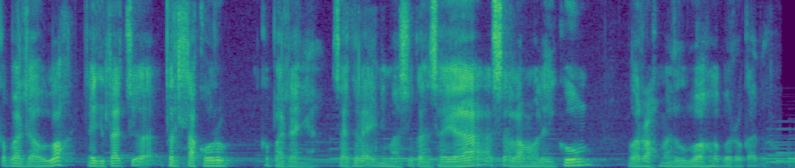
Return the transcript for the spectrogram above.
kepada Allah dan kita juga bertakorup kepadanya. Saya kira ini masukan saya. Assalamualaikum warahmatullahi wabarakatuh.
